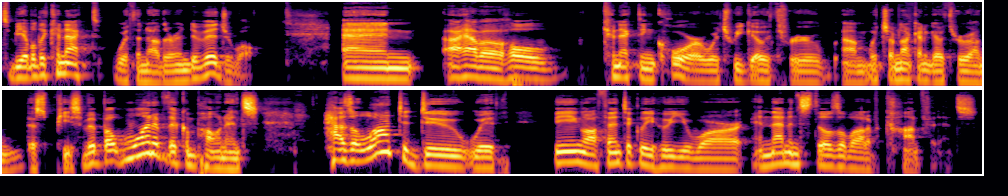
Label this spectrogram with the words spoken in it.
to be able to connect with another individual, and I have a whole connecting core, which we go through, um, which I'm not going to go through on this piece of it, but one of the components has a lot to do with being authentically who you are, and that instills a lot of confidence.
